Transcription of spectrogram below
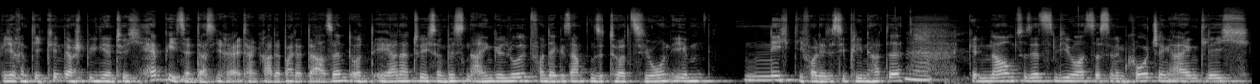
während die Kinder spielen, die natürlich happy sind, dass ihre Eltern gerade beide da sind und er natürlich so ein bisschen eingelullt von der gesamten Situation eben nicht die volle Disziplin hatte, ja. genau umzusetzen, wie wir uns das in dem Coaching eigentlich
